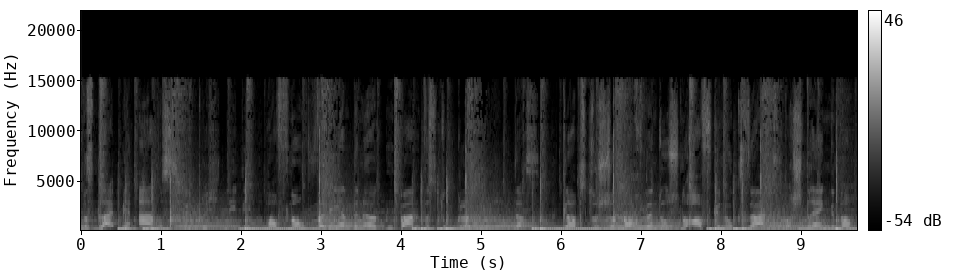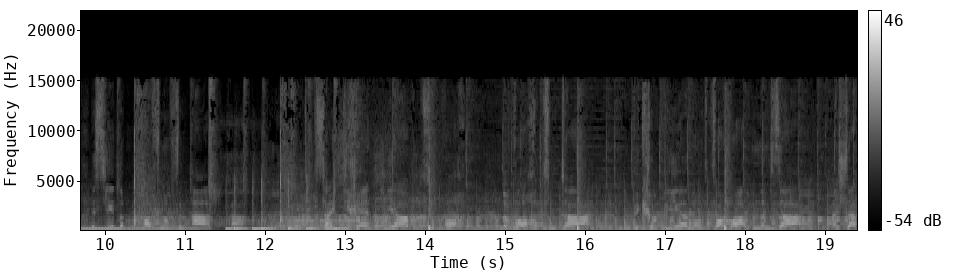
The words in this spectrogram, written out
was bleibt mir anderes übrig? Nee, die Hoffnung verlieren, denn irgendwann wirst du glücklich. Das glaubst du schon noch, wenn du's nur oft genug sagst. Doch streng genommen ist jede Hoffnung Arsch. Ah. Die Zeit, die rennt Jahre zur Woche, ne Woche zum Tag. Wir krepieren und verrotten im Sarg. Anstatt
